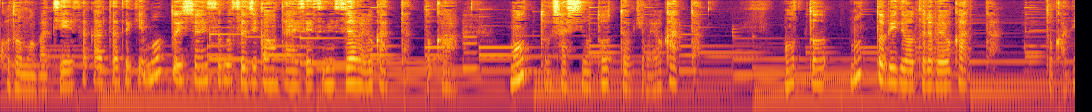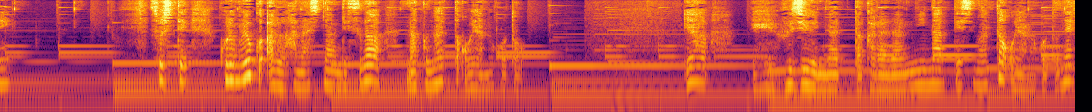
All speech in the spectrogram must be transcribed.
子供が小さかった時もっと一緒に過ごす時間を大切にすればよかったとか、もっと写真を撮っておけばよかった。もっと、もっとビデオを撮ればよかったとかね。そして、これもよくある話なんですが、亡くなった親のこと。や、えー、不自由になった体になってしまった親のことね。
